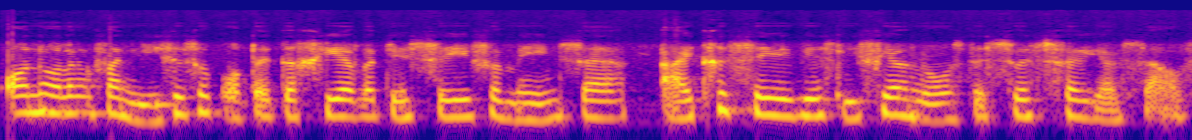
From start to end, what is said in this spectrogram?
aanhaling van Jesus ook altyd te gee wat jy sê vir mense. Hy het gesê wees lief vir jou naaste soos vir jouself,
